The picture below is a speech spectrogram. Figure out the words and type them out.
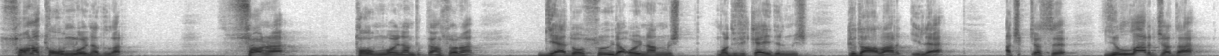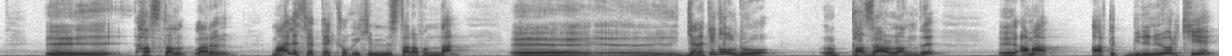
sonra tohumla oynadılar. Sonra tohumla oynandıktan sonra GDO'suyla oynanmış, modifike edilmiş gıdalar ile açıkçası yıllarca da e, hastalıkların maalesef pek çok hekimimiz tarafından e, e, genetik olduğu e, pazarlandı. E, ama artık biliniyor ki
